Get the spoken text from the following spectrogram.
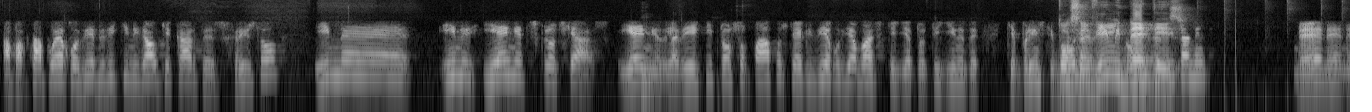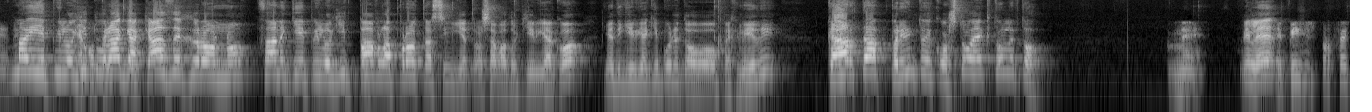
Από αυτά που έχω δει, επειδή κυνηγάω και κάρτες Χρήστο, είναι, είναι η έννοια της κλωτσιάς. Η έννοια, δηλαδή έχει τόσο πάθος και επειδή έχω διαβάσει και για το τι γίνεται και πριν στην Το πόλη. Σεβίλι νομίζω ότι Μπέτης. ήταν- Ναι, ναι, ναι. ναι. Μα η επιλογή Έχω του παίξει Ράγκα και- κάθε χρόνο θα είναι και η επιλογή παύλα πρόταση για το Σαββατοκύριακο, για την Κυριακή που είναι το παιχνίδι, κάρτα πριν το 26ο λεπτό. Ναι. Φίλε, Επίσης προχθές...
